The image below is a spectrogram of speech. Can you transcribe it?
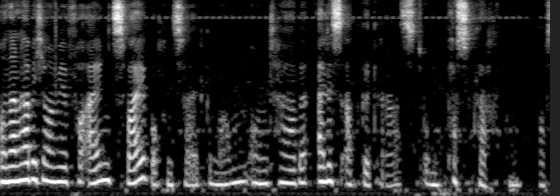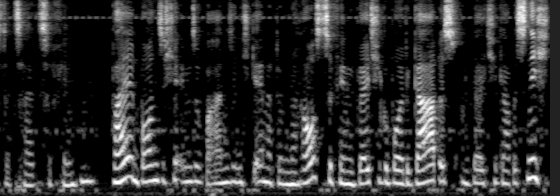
Und dann habe ich aber mir vor allem zwei Wochen Zeit genommen und habe alles abgegrast, um Postkarten aus der Zeit zu finden, weil Bonn sich ja eben so wahnsinnig geändert hat, um herauszufinden, welche Gebäude gab es und welche gab es nicht,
